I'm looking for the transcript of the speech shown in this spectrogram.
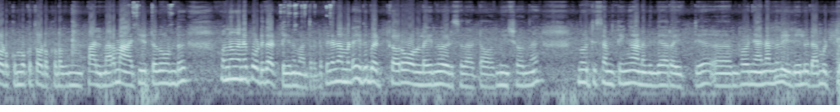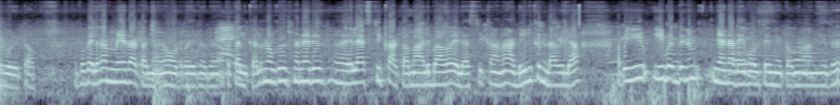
തുടക്കുമ്പോൾ ഒക്കെ തുടക്കണം പൽമാറ മാറ്റിയിട്ടത് കൊണ്ട് ഒന്നിങ്ങനെ പൊടി തട്ടിയെന്ന് മാത്രം കേട്ടോ പിന്നെ നമ്മുടെ ഇത് ബെഡ് കവർ ഓൺലൈനിൽ നിന്ന് മേടിച്ചതാട്ടോ മീഷോന്ന്. നൂറ്റി സംതിങ് ആണ് ഇതിന്റെ റേറ്റ് അപ്പോൾ ഞാൻ അന്ന് വീഡിയോയിൽ ഇടാൻ വിട്ടുപോയി കേട്ടോ അപ്പോൾ വില കമ്മിയതാട്ടോ ഞാൻ ഓർഡർ ചെയ്തത്. അപ്പോൾ തൽക്കാലം നമുക്ക് ഇങ്ങനെ ഒരു എലാസ്റ്റിക് ആട്ടോ. നാല് ഭാഗം എലാസ്റ്റിക് ആണ്. അടിയിലേക്ക് ഉണ്ടാവില്ല. അപ്പോൾ ഈ ഈ ബെഡിനും ഞാൻ അതേപോലെ തന്നെ കേട്ടോ ഒന്ന് വാങ്ങിയത്.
